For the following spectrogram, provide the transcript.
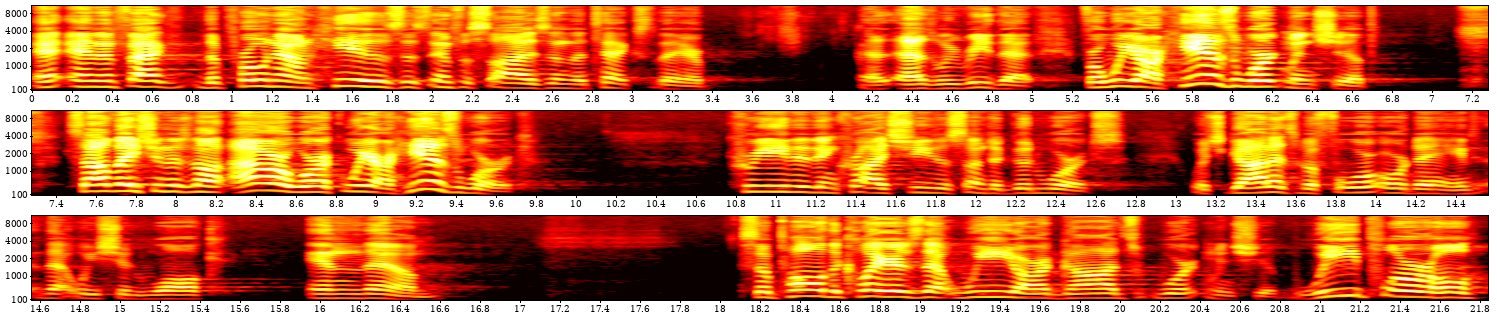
And, and in fact, the pronoun his is emphasized in the text there as, as we read that. For we are his workmanship. Salvation is not our work, we are his work, created in Christ Jesus unto good works, which God has before ordained that we should walk in them. So Paul declares that we are God's workmanship. We, plural,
